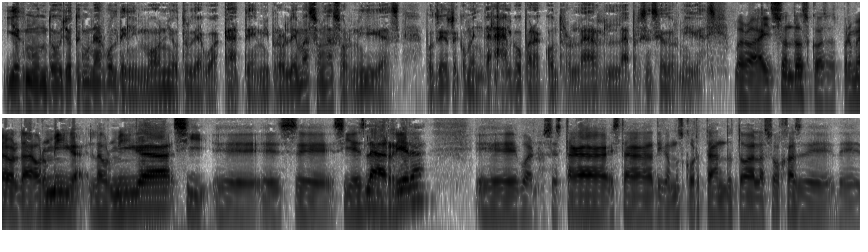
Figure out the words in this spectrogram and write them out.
y Edmundo, yo tengo un árbol de limón y otro de aguacate. Mi problema son las hormigas. ¿Podrías recomendar algo para controlar la presencia de hormigas? Bueno, ahí son dos cosas. Primero, la hormiga. La hormiga, sí, eh, es, eh, si es la arriera, eh, bueno, se está, está, digamos, cortando todas las hojas de,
